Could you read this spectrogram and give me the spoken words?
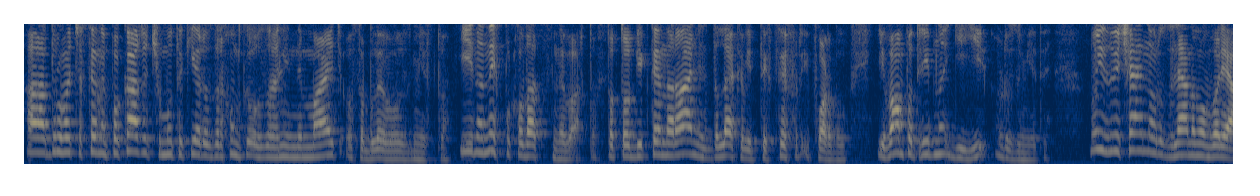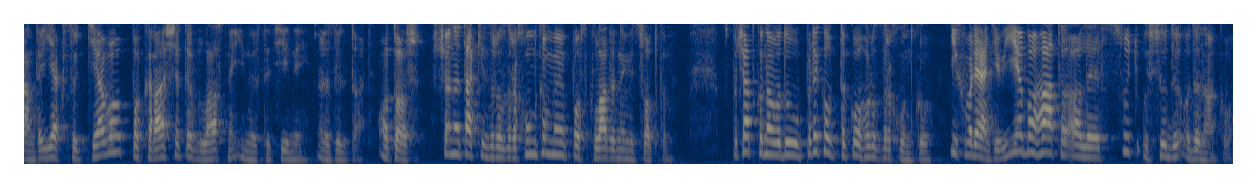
А друга частина покаже, чому такі розрахунки взагалі не мають особливого змісту. І на них покладатися не варто. Тобто об'єктивна реальність далека від тих цифр і формул, і вам потрібно її розуміти. Ну і звичайно розглянемо варіанти, як суттєво покращити власний інвестиційний результат. Отож, що не так із розрахунками по складеним відсоткам. Спочатку наведу приклад такого розрахунку. Їх варіантів є багато, але суть усюди одинакова.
